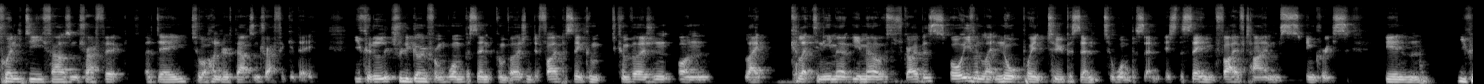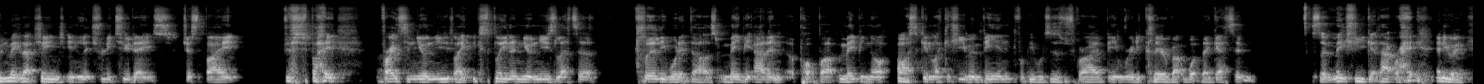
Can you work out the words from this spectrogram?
20,000 traffic a day to 100,000 traffic a day. You can literally go from 1% conversion to 5% com- conversion on like collecting email email subscribers, or even like 0.2% to 1%. It's the same five times increase in you can make that change in literally two days just by just by writing your new like explaining your newsletter clearly what it does, maybe adding a pop-up, maybe not, asking like a human being for people to subscribe, being really clear about what they're getting. So make sure you get that right. anyway,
